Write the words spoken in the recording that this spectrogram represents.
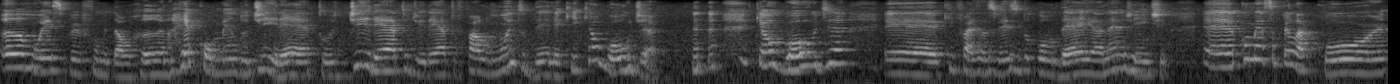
Amo esse perfume da Ohana, recomendo direto, direto, direto. Falo muito dele aqui, que é o Goldia. que é o Goldia, é, que faz às vezes do Goldeia, né, gente? É, começa pela cor,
